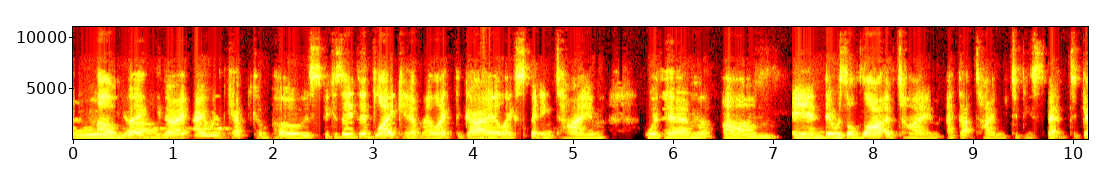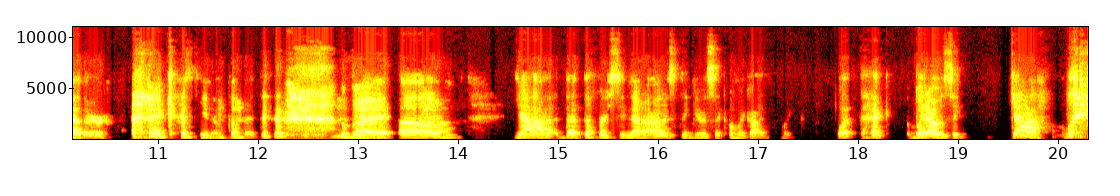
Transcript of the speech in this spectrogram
Ooh, um, yeah. but you know I, I would kept composed because i did like him i liked the guy mm-hmm. i like spending time with him. Um, and there was a lot of time at that time to be spent together because, you know, COVID. but yeah. Um, yeah, that the first thing that I was thinking was like, oh my God, like, what the heck? But I was like, yeah, like,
